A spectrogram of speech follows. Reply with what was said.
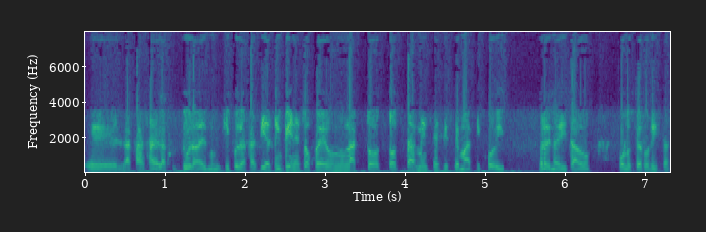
eh, la Casa de la Cultura del municipio de Acacías. En fin, eso fue un, acto totalmente sistemático y premeditado por los terroristas.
